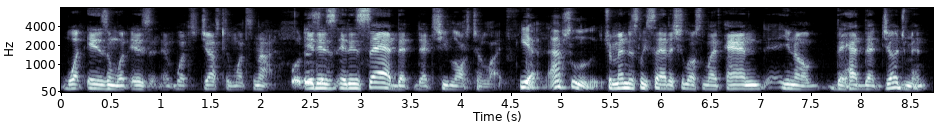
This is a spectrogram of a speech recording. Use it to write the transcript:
what is and what isn't, and what's just and what's not. this it is it is sad that that she lost her life. Yeah, absolutely. Tremendously sad that she lost her life, and you know they had that judgment.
